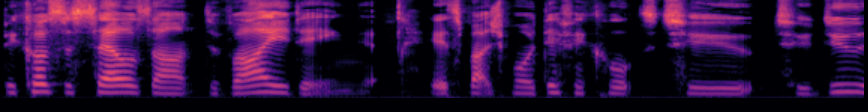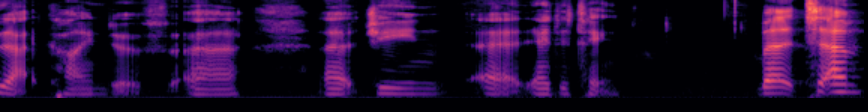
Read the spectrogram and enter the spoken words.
because the cells aren't dividing. It's much more difficult to to do that kind of uh, uh, gene uh, editing. But um,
